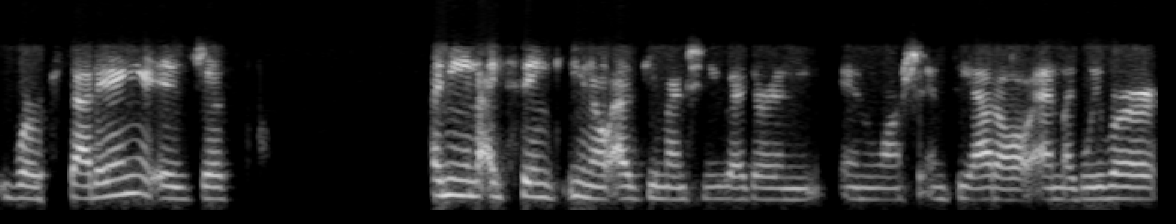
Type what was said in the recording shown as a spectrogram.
work setting is just i mean i think you know as you mentioned you guys are in in washington seattle and like we were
